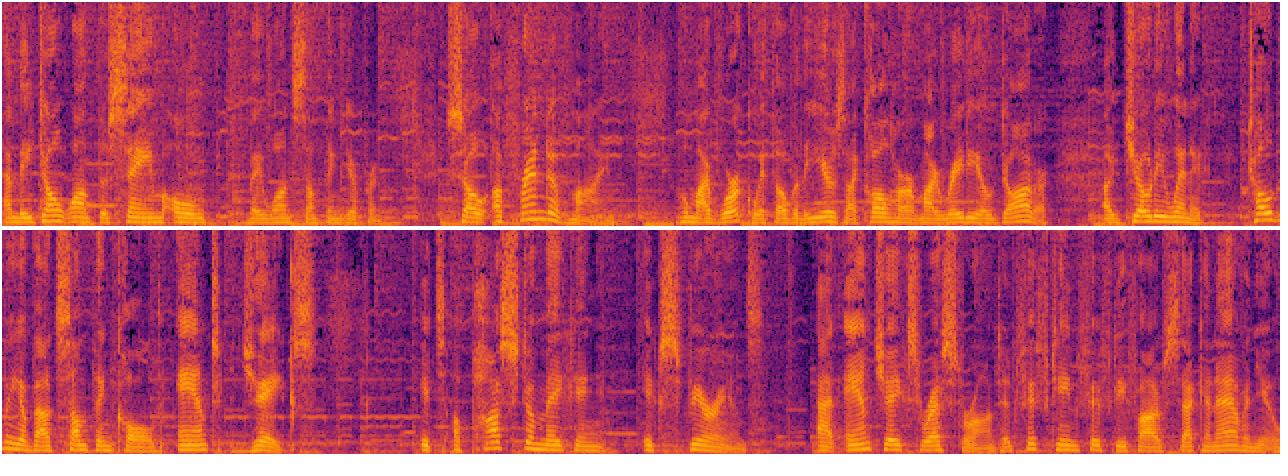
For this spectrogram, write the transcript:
and they don't want the same old, they want something different. So, a friend of mine, whom I've worked with over the years, I call her my radio daughter, uh, Jody Winnick told me about something called Aunt Jake's. It's a pasta making experience at Aunt Jake's restaurant at 1555 Second Avenue,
